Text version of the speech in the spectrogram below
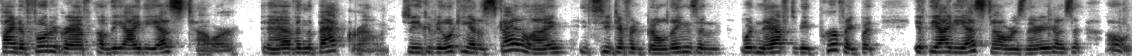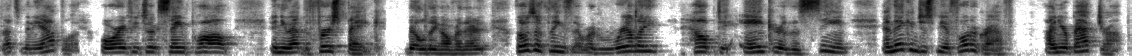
find a photograph of the IDS tower to have in the background. So you could be looking at a skyline, you'd see different buildings and wouldn't have to be perfect. But if the IDS tower is there, you're going to say, oh, that's Minneapolis. Or if you took St. Paul and you had the First Bank building over there, those are things that would really help to anchor the scene. And they can just be a photograph on your backdrop.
